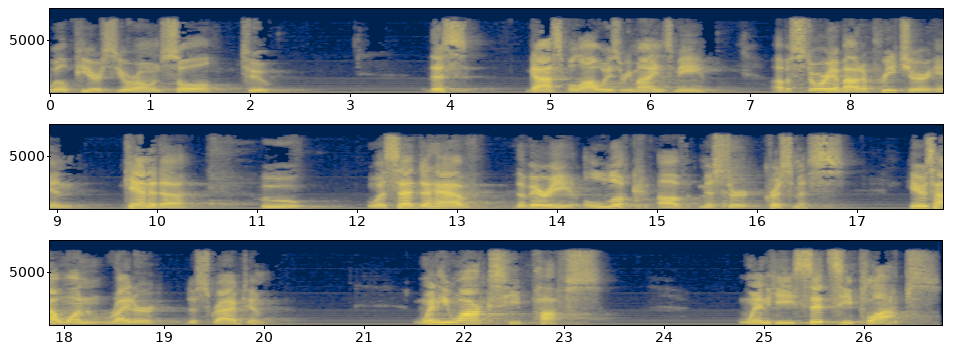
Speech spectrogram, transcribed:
will pierce your own soul too. This gospel always reminds me of a story about a preacher in Canada who was said to have the very look of Mr. Christmas. Here's how one writer described him. When he walks, he puffs. When he sits, he plops.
